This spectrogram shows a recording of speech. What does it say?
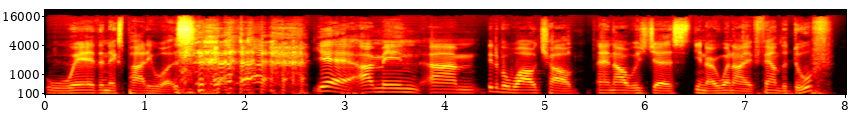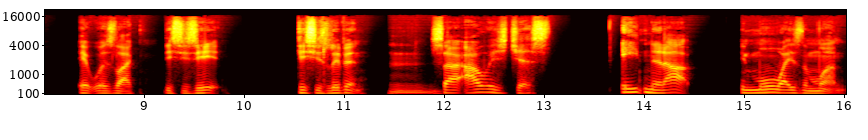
where the next party was. yeah, I mean, um, bit of a wild child, and I was just, you know, when I found the doof, it was like, this is it. This is living. Hmm. So I was just eating it up in more ways than one,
